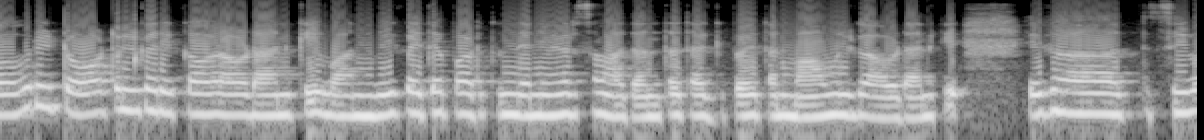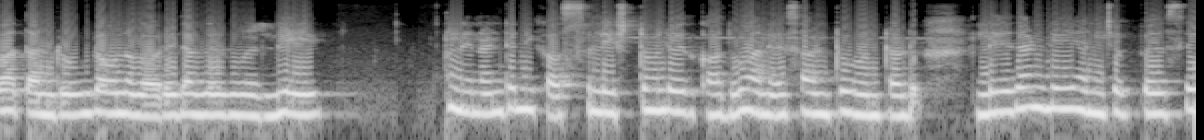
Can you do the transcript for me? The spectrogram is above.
గౌరీ టోటల్గా రికవర్ అవడానికి అవడానికి వన్ వీక్ అయితే పడుతుంది. నీరసం అదంతా తగ్గిపోయి తను మామూలుగా అవడానికి ఇక శివ తన రూమ్లో ఉన్న గౌరీ దగ్గరికి వెళ్ళి నేనంటే నీకు అస్సలు ఇష్టం లేదు కాదు అనేసి అంటూ ఉంటాడు. లేదండి అని చెప్పేసి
